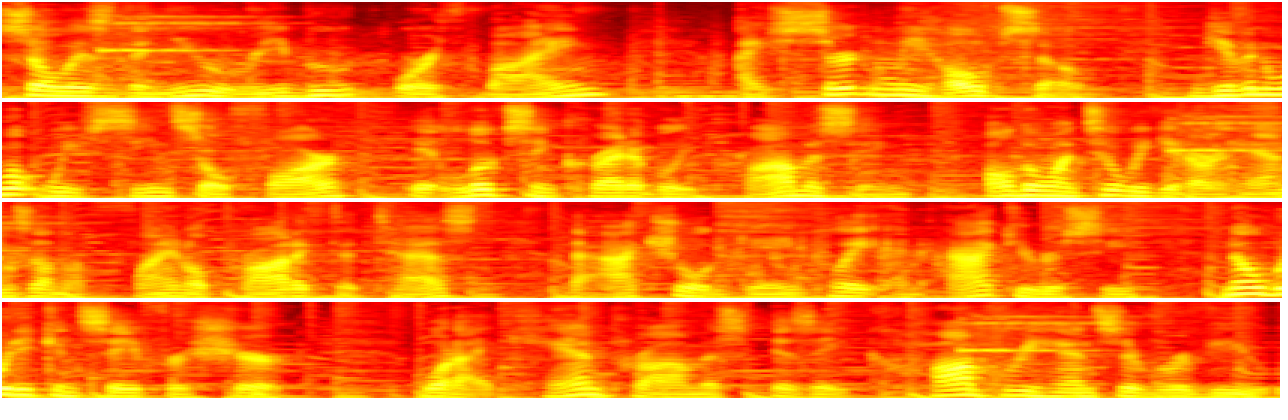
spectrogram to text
So is the new reboot worth buying? I certainly hope so. Given what we've seen so far, it looks incredibly promising, although until we get our hands on the final product to test, the actual gameplay and accuracy, nobody can say for sure. What I can promise is a comprehensive review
